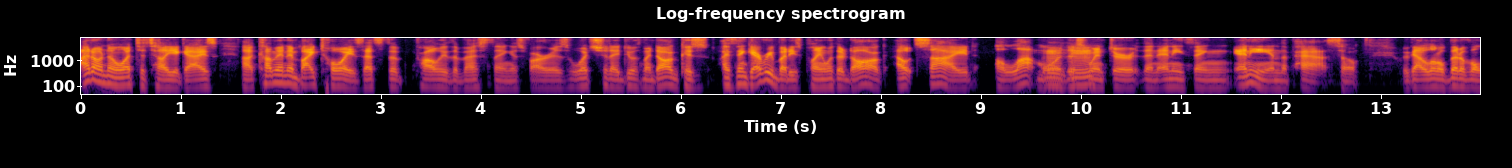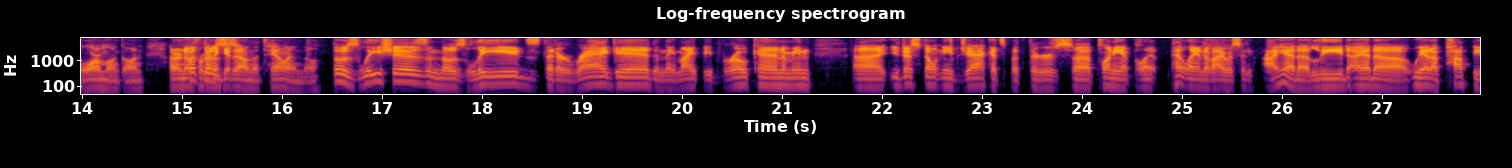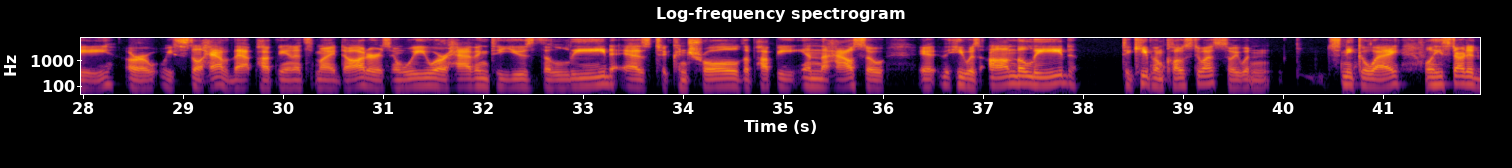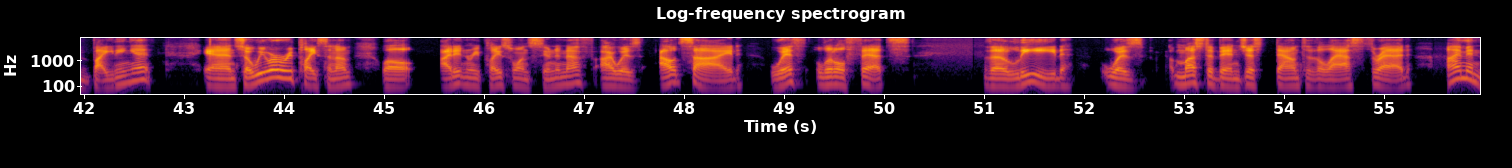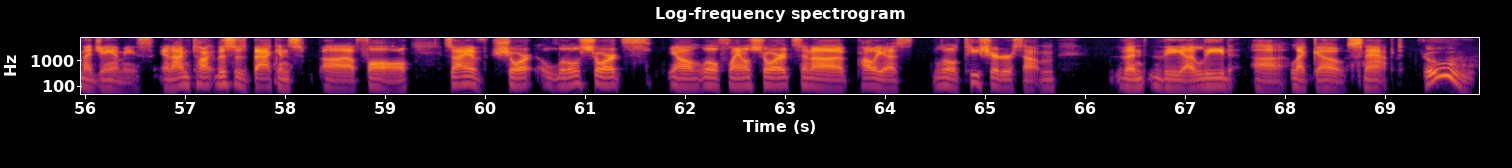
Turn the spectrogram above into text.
I don't know what to tell you guys. Uh, come in and buy toys. That's the probably the best thing as far as what should I do with my dog? Because I think everybody's playing with their dog outside a lot more mm-hmm. this winter than anything any in the past. So we've got a little bit of a warm one going. I don't know but if we're going to get it on the tail end though. Those leashes and those leads that are ragged and they might be broken. I mean, uh, you just don't need jackets, but there's uh, plenty at Petland of Iowa City. I had a lead. I had a we had a puppy, or we still have that puppy, and it's my daughter's. And we were having to use the lead as to control the puppy in the house. So it, he was on the lead to keep him close to us, so he wouldn't sneak away. Well, he started biting it, and so we were replacing them. Well, I didn't replace one soon enough. I was outside with little Fitz. The lead was must have been just down to the last thread. I'm in my jammies and I'm talking this is back in uh, fall. So I have short little shorts, you know, little flannel shorts and a probably a little t-shirt or something. Then the uh, lead uh, let go, snapped. Ooh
